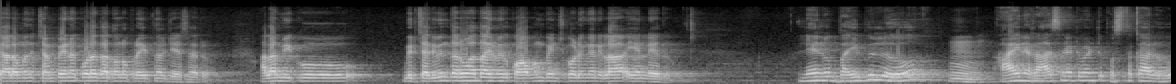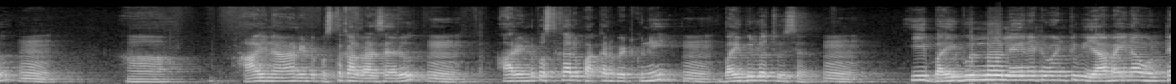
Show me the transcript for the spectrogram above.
చాలా మంది చంపేయడానికి కూడా గతంలో ప్రయత్నాలు చేశారు. అలా మీకు మీరు చదివిన తర్వాత ఆయన మీద కోపం పెంచుకోవడం కానీ ఇలా ఏం లేదు? నేను బైబిల్లో ఆయన రాసినటువంటి పుస్తకాలు ఆయన రెండు పుస్తకాలు రాశారు. ఆ రెండు పుస్తకాలు పక్కన పెట్టుకుని బైబిల్లో చూశాను. ఈ బైబిల్లో లేనటువంటివి ఏమైనా ఉంటే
